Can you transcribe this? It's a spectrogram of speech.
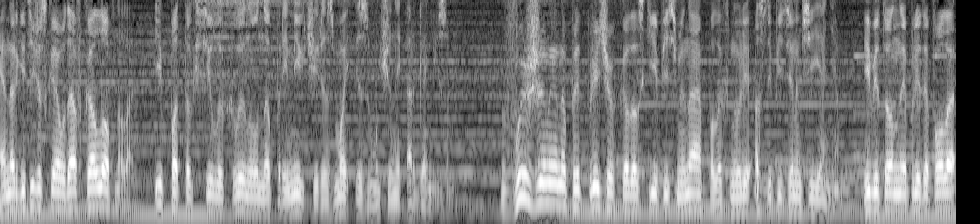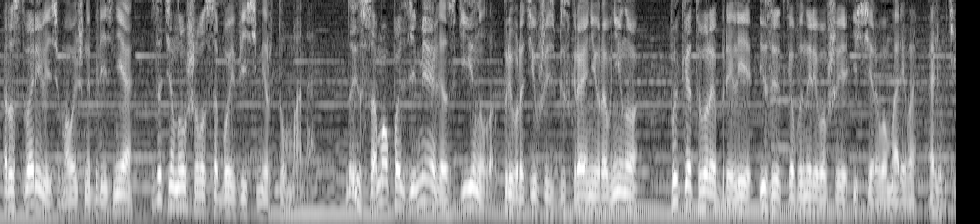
энергетическая удавка лопнула, и поток силы хлынул напрямик через мой измученный организм. Выжженные на предплечьях колдовские письмена полыхнули ослепительным сиянием, и бетонные плиты пола растворились в молочной белизне, затянувшего с собой весь мир тумана. Да и само подземелье сгинуло, превратившись в бескрайнюю равнину, по которой брели изредка выныривавшие из серого марева люди.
